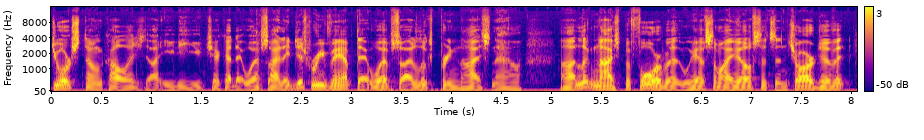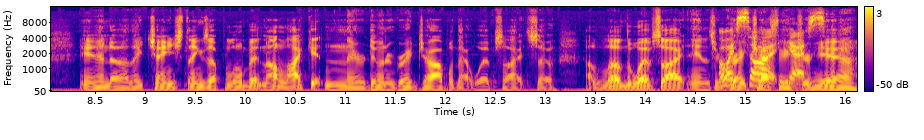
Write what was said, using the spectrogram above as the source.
georgestonecollege.edu. Check out that website. They just revamped that website. It looks pretty nice now. Uh, it looked nice before, but we have somebody else that's in charge of it, and uh, they changed things up a little bit, and I like it, and they're doing a great job with that website. So I love the website, and it's a Oh, great chat it, feature. yes. Yeah,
